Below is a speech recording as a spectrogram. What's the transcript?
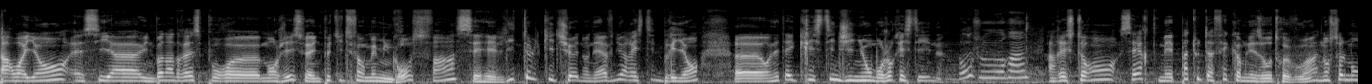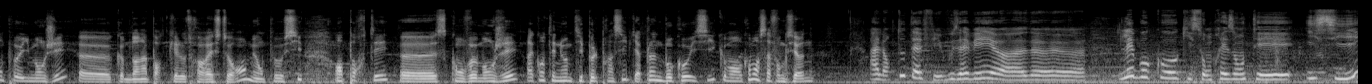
Arroyant, s'il y a une bonne adresse pour euh, manger, s'il y a une petite faim ou même une grosse faim, c'est Little Kitchen. On est avenue Aristide Briand. Euh, on est avec Christine Gignon. Bonjour Christine. Bonjour. Un restaurant, certes, mais pas tout à fait comme les autres, vous. Hein. Non seulement on peut y manger, euh, comme dans n'importe quel autre restaurant, mais on peut aussi emporter ce qu'on veut manger. Racontez-nous un petit peu le principe. Il y a plein de bocaux ici. Comment, comment ça fonctionne? Alors tout à fait, vous avez euh, les bocaux qui sont présentés ici.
